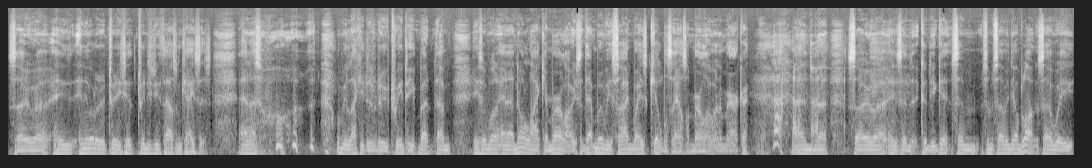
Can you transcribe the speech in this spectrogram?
So uh, he, he ordered 22,000 22, cases. And I said, we'll be lucky to do 20. But um, he said, well, and I don't like your Merlot. He said, that movie Sideways killed the sales of Merlot in America. and uh, so uh, he said, could you get some, some Sauvignon Blanc? So we,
